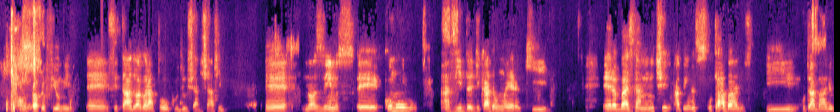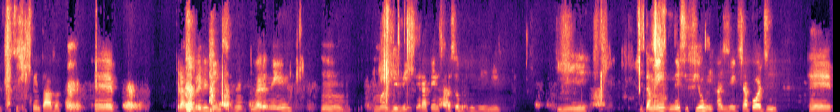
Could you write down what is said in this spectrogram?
no próprio filme é, citado agora há pouco, do Charles Chaplin, é, nós vemos como a vida de cada um era, que era basicamente apenas o trabalho. E o trabalho se sustentava para sobrevivência, né? Não era nem um, uma vivência, era apenas para sobreviver mesmo. E, e também nesse filme a gente já pode é,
